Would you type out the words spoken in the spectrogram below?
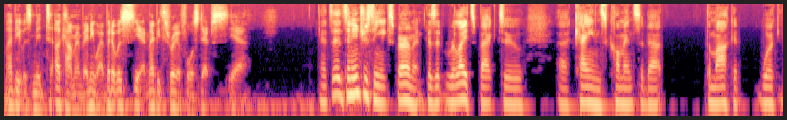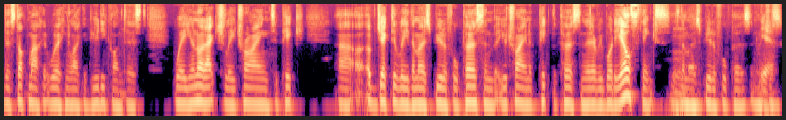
maybe it was mid i can't remember. Anyway but it was yeah maybe three or four steps yeah. It's it's an interesting experiment because it relates back to uh, Keynes' comments about the market work, the stock market working like a beauty contest, where you're not actually trying to pick uh, objectively the most beautiful person, but you're trying to pick the person that everybody else thinks is the mm. most beautiful person, which yeah. is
